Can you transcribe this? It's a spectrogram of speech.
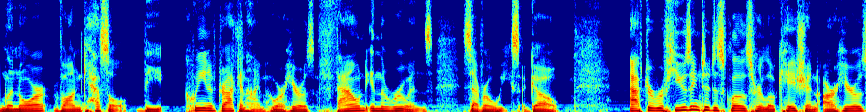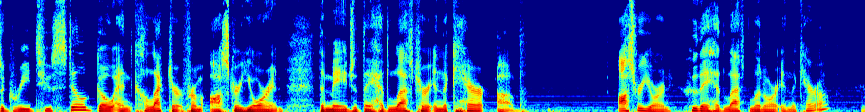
Lenore von Kessel, the Queen of Drakkenheim, who our heroes found in the ruins several weeks ago. After refusing to disclose her location, our heroes agreed to still go and collect her from Oscar Yoren, the mage that they had left her in the care of. Oscar Yoren, who they had left Lenore in the care of? Mm-hmm.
